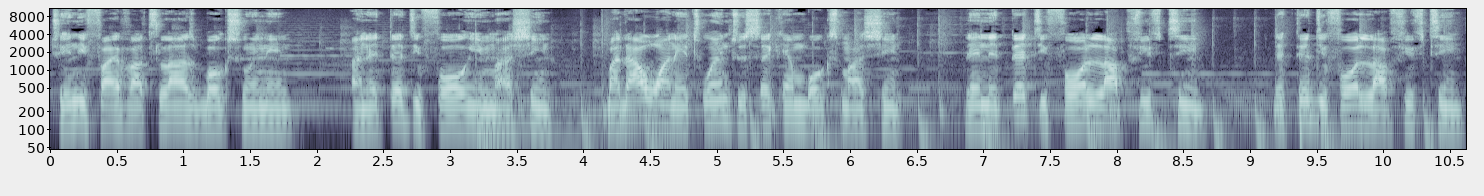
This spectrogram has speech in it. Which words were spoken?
25 at last box winning and a 34 in machine. But that one it went to second box machine. Then the 34 lap 15. The 34 lap 15.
